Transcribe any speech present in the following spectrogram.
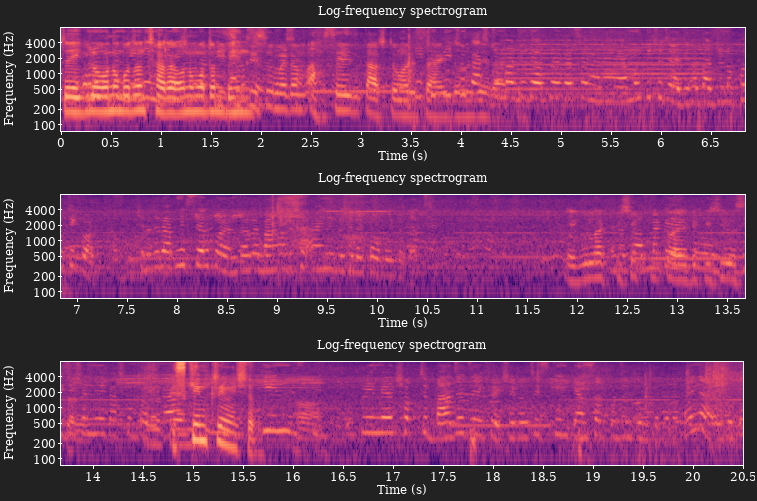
তো এইগুলো অনুমোদন ছাড়া অনুমোদনবিহীন কিছু ম্যাডাম আছে কাস্টমারের কিছু চাহিদা কিছু কাস্টমার যদি আপনার কাছে মানে এমন কিছু চায় যেটা তার জন্য ক্ষতিকর যদি আপনি সেল করেন তাহলে বাংলাদেশের আইনে তো সেটা একটা অবৈধ কাজ এগুলা কৃষি কৃষি স্কিন ক্রিম হিসেবে ক্রিমের সবচেয়ে বাজে যে ইফেক্ট সেটা হচ্ছে স্কিন ক্যান্সার পর্যন্ত হতে পারে তাই না? এটা তো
